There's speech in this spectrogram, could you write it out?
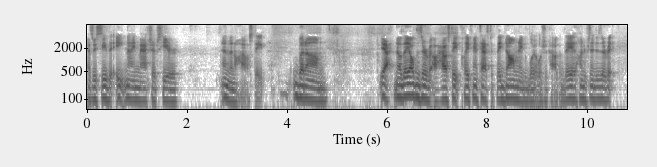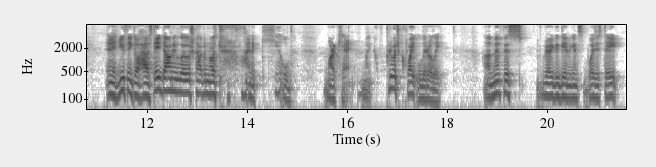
As we see the eight nine matchups here, and then Ohio State. But um, yeah, no, they all deserve it. Ohio State played fantastic. They dominated Loyola Chicago. They 100% deserve it. And if you think Ohio State dominated Loyola Chicago, North Carolina killed Marquette, like pretty much quite literally. Uh, Memphis, very good game against Boise State,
